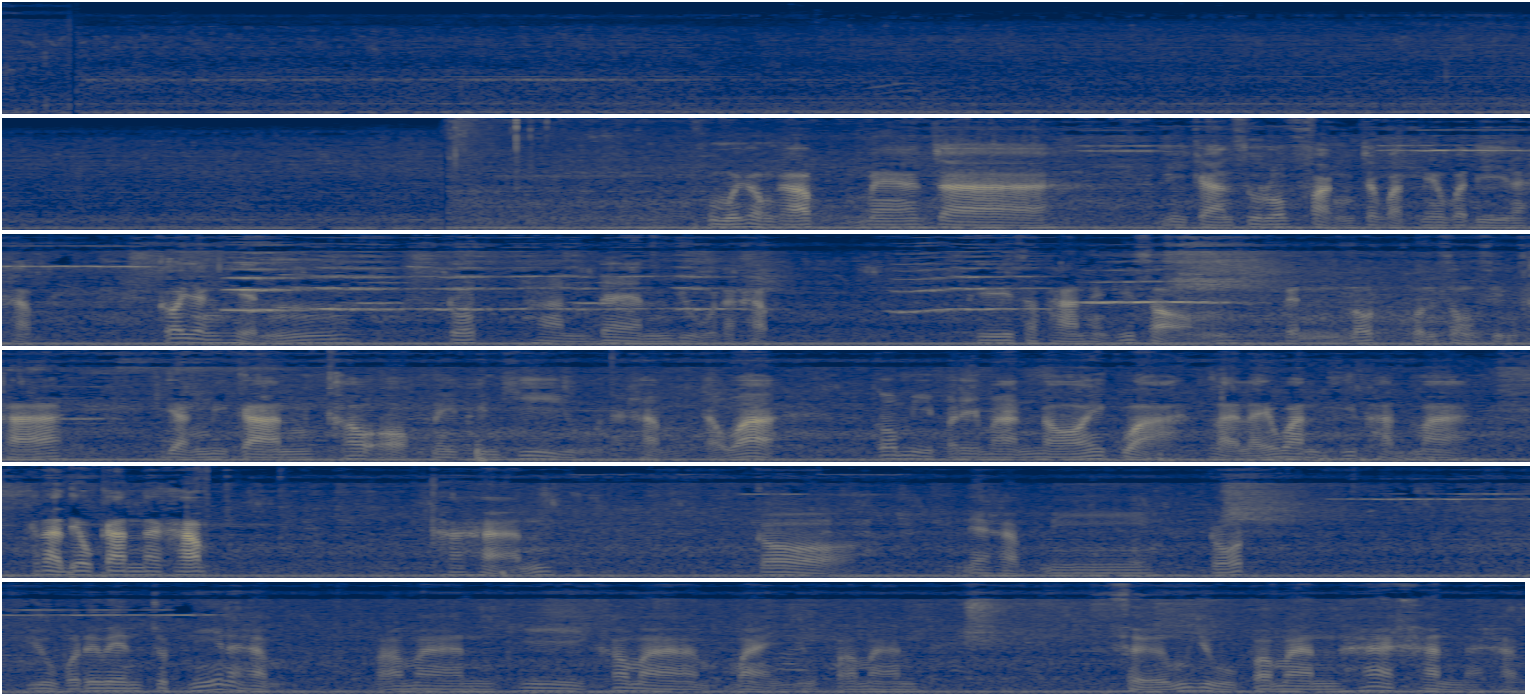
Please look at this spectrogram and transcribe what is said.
คุณผู้ชมครับ แม้จะมีการสู้รบฝั่งจังหวัดเมียวดีนะครับ ก็ยังเห็นรถผ่านแดนอยู่นะครับ ที่สะพานแห่งที่สองเป็นรถขนส่งสินค้า ยังมีการเข้าออกในพื้นที่อยู่นะครับ แต่ว่าก็มีปริมาณน้อยกว่าหลาย ๆ วันที่ผ่านมาขณะเดียวกันนะครับ ทหารก็เนี่ยครับมีรถอยู่บริเวณจุดนี้นะครับ ประมาณที่เข้ามาใหม่อยู่ประมาณเสริมอยู่ประมาณ 5 คันนะครับ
